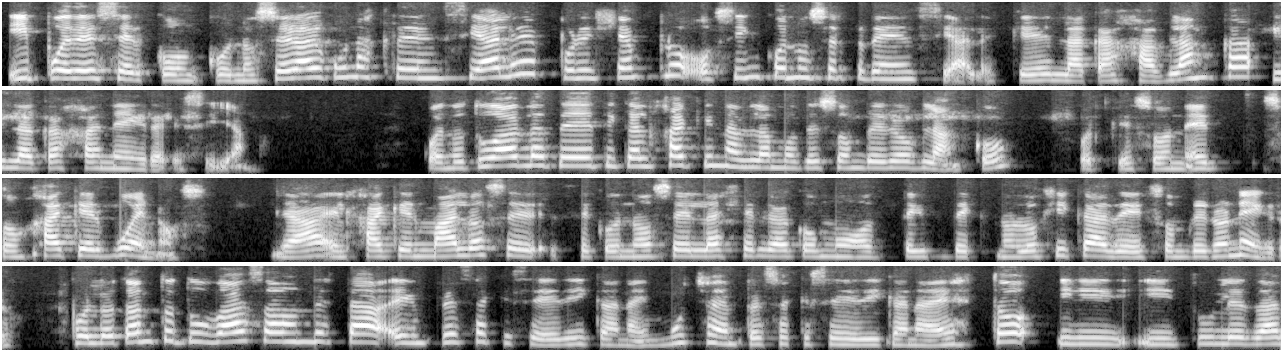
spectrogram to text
Y puede ser con conocer algunas credenciales, por ejemplo, o sin conocer credenciales, que es la caja blanca y la caja negra que se llama. Cuando tú hablas de ethical hacking, hablamos de sombrero blanco, porque son, son hackers buenos. ¿ya? El hacker malo se, conoce en la jerga como tecnológica de sombrero negro. Por lo tanto, tú vas a donde está empresas que se dedican, hay muchas empresas que se dedican a esto y, tú le das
